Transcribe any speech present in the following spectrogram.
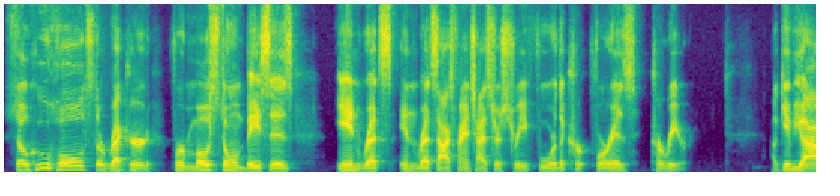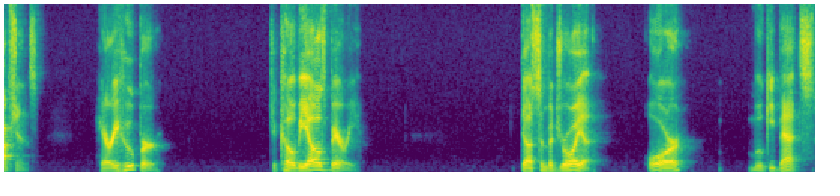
So who holds the record for most stolen bases in Reds in Red Sox franchise history for the for his career? I'll give you options: Harry Hooper, Jacoby Ellsbury, Dustin Pedroia, or Mookie Betts.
